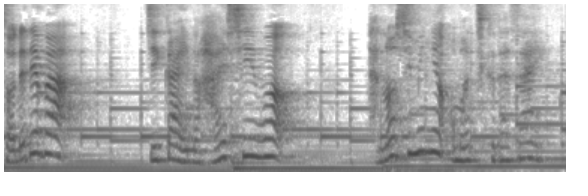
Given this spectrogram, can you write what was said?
それでは次回の配信を楽しみにお待ちください。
